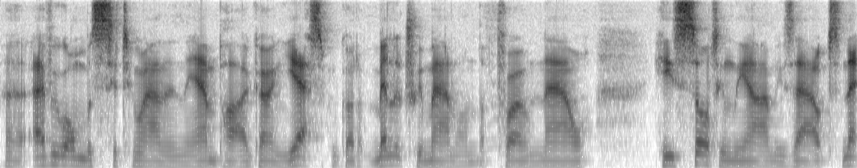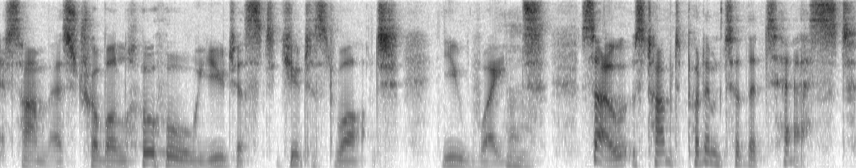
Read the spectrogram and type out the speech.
Uh, everyone was sitting around in the Empire going, Yes, we've got a military man on the throne now. He's sorting the armies out. Next time there's trouble, ooh, you just you just watch. You wait. So it was time to put him to the test.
